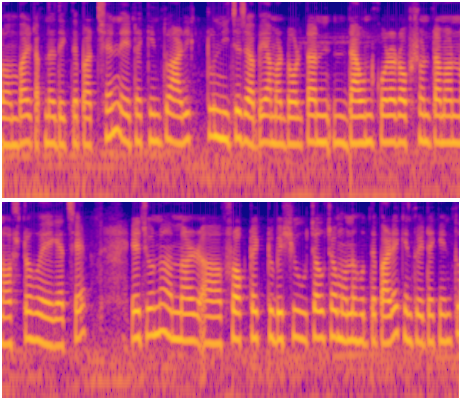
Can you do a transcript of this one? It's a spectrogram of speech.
লম্বা, এটা আপনারা দেখতে পাচ্ছেন। এটা কিন্তু আরেকটু নিচে যাবে, আমার ডলটা ডাউন করার অপশনটা আমার নষ্ট হয়ে গেছে। এর জন্য আমার ফ্রকটা একটু বেশি উঁচা উঁচা মনে হতে পারে, কিন্তু এটা কিন্তু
